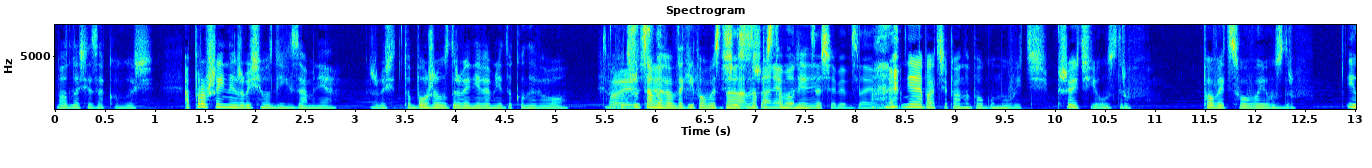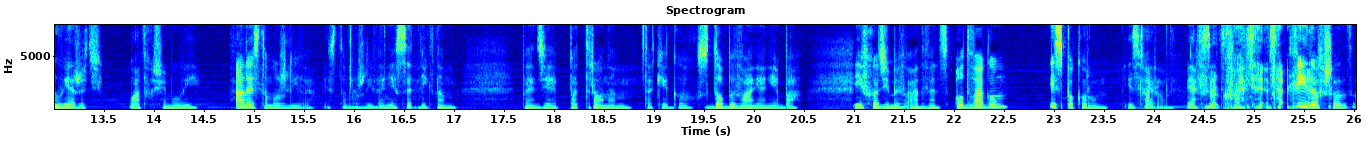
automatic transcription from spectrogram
modlę się za kogoś. A proszę innych, żeby się modlili za mnie. Żeby się to Boże uzdrowienie we mnie dokonywało. to Podrzucamy wam taki pomysł na, na postanowienie. za siebie wzajemnie. Nie bać się Panu Bogu mówić. Przyjdź i uzdrów. Powiedz słowo i uzdrów. I uwierzyć. Łatwo się mówi, ale jest to możliwe. Jest to możliwe. Niech setnik nam będzie patronem takiego zdobywania nieba. I wchodzimy w Adwent z odwagą i z pokorą i z Tak. wiarą. Jak. Dokładnie tak. I do przodu.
